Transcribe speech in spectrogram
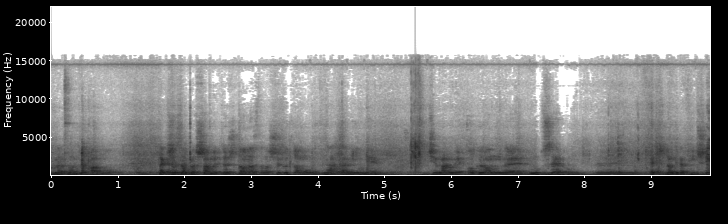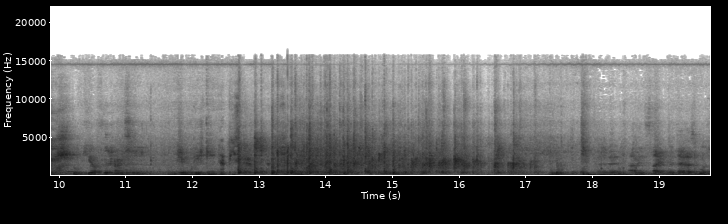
akurat nam wypadło. Także zapraszamy też do nas, do naszego domu w Natalinie, gdzie mamy ogromne muzeum etnograficzne sztuki afrykańskiej. Dziękuję. E, A więc tak, my teraz może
